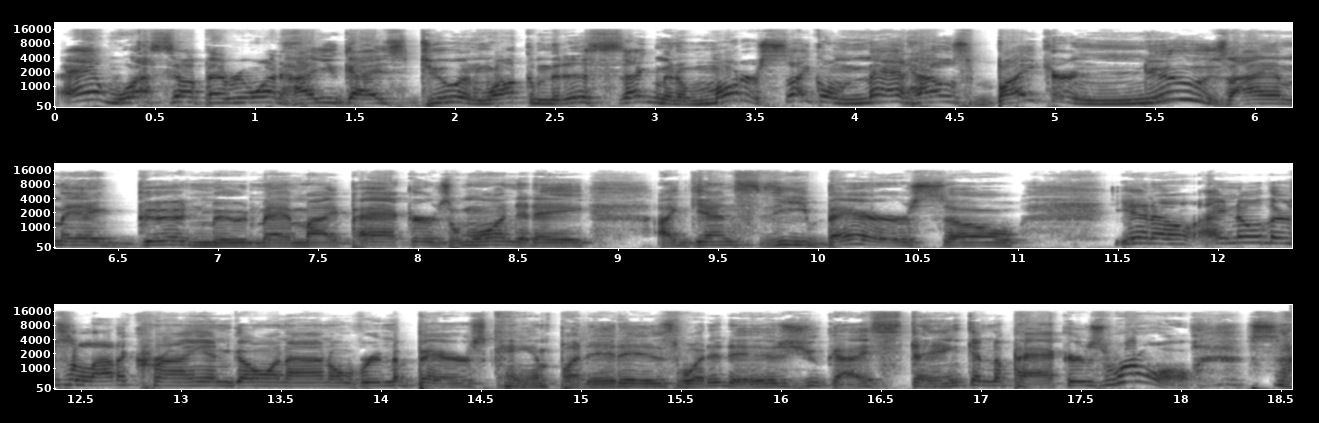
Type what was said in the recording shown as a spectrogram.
And what's up, everyone? How you guys doing? Welcome to this segment of Motorcycle Madhouse Biker News. I am in a good mood, man. My Packers won today against the Bears, so you know I know there's a lot of crying going on over in the Bears camp, but it is what it is. You guys stink, and the Packers rule. So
